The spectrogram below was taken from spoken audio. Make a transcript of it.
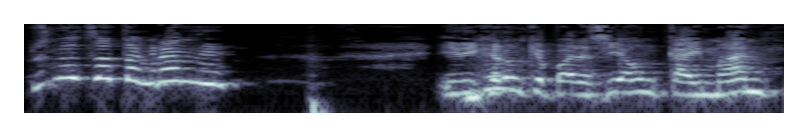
Pues no está tan grande. Y dijeron que parecía un caimán.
